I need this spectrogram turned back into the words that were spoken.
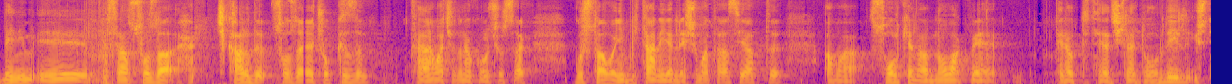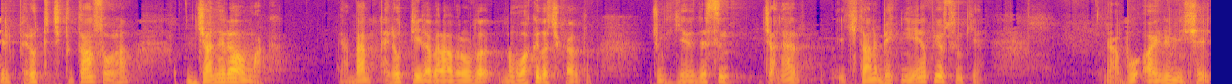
benim e, mesela Soza çıkardı Soza'ya çok kızdım. Fenerbahçe adına konuşursak Gustavo'yu bir tane yerleşim hatası yaptı ama sol kenar Novak ve Perotti tercihler doğru değildi. Üstelik Perotti çıktıktan sonra Caner'i almak. Yani ben Perotti ile beraber orada Novak'ı da çıkardım. Çünkü geridesin. Caner iki tane bek niye yapıyorsun ki? Ya bu ayrı bir şey.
